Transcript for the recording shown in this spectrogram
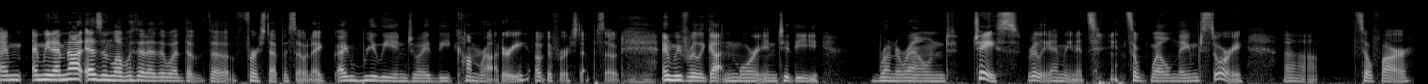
I'm I mean I'm not as in love with it as I was the the first episode. I I really enjoyed the camaraderie of the first episode. And we've really gotten more into the run around chase, really. I mean it's it's a well named story. Uh so far.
